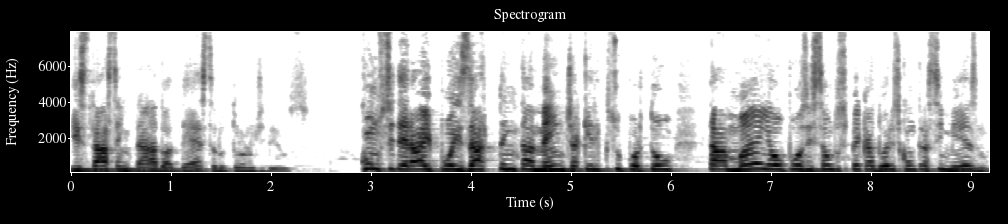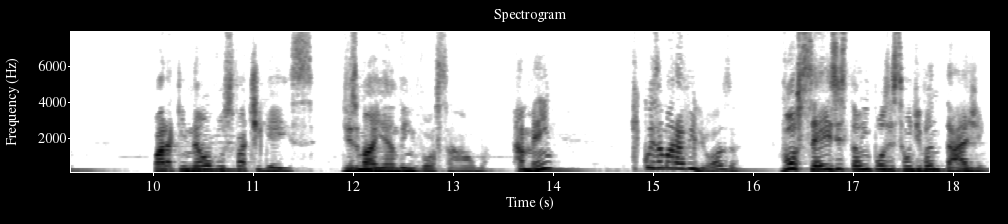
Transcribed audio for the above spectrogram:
e está assentado à destra do trono de Deus. Considerai, pois, atentamente aquele que suportou tamanha oposição dos pecadores contra si mesmo, para que não vos fatigueis, desmaiando em vossa alma. Amém? Que coisa maravilhosa. Vocês estão em posição de vantagem.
